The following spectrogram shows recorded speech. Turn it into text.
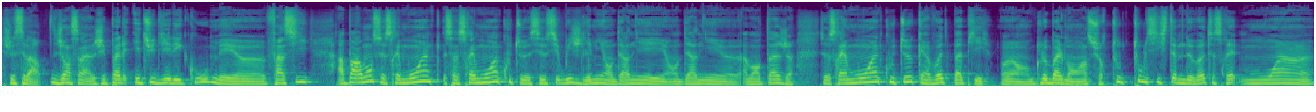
je sais pas, j'en sais j'ai pas étudié les coûts, mais euh, enfin si, apparemment ce serait moins, ça serait moins coûteux. C'est aussi, oui, je l'ai mis en dernier, en dernier avantage, ce serait moins coûteux qu'un vote papier, globalement, hein, sur tout, tout le système de vote, ce serait moins,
